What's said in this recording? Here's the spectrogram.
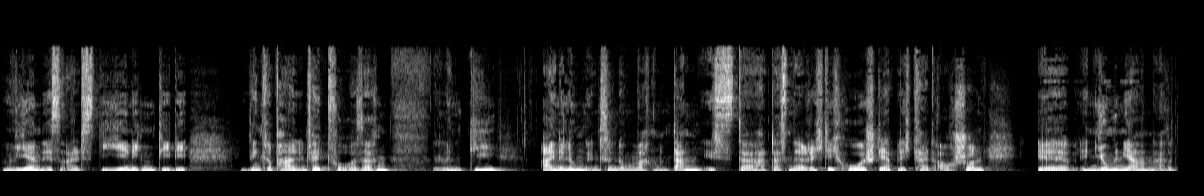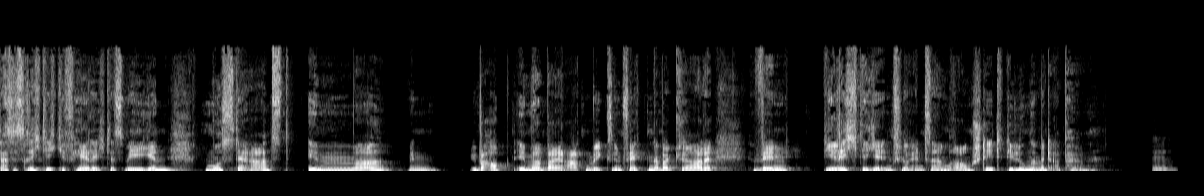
Viren ist als diejenigen, die, die den grippalen Infekt verursachen. Mhm. Wenn die eine Lungenentzündung machen, dann ist da, hat das eine richtig hohe Sterblichkeit auch schon äh, in jungen Jahren. Also das ist richtig gefährlich. Deswegen muss der Arzt immer, wenn überhaupt immer bei Atemwegsinfekten, aber gerade wenn die richtige Influenza im Raum steht, die Lunge mit abhören. Hm.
